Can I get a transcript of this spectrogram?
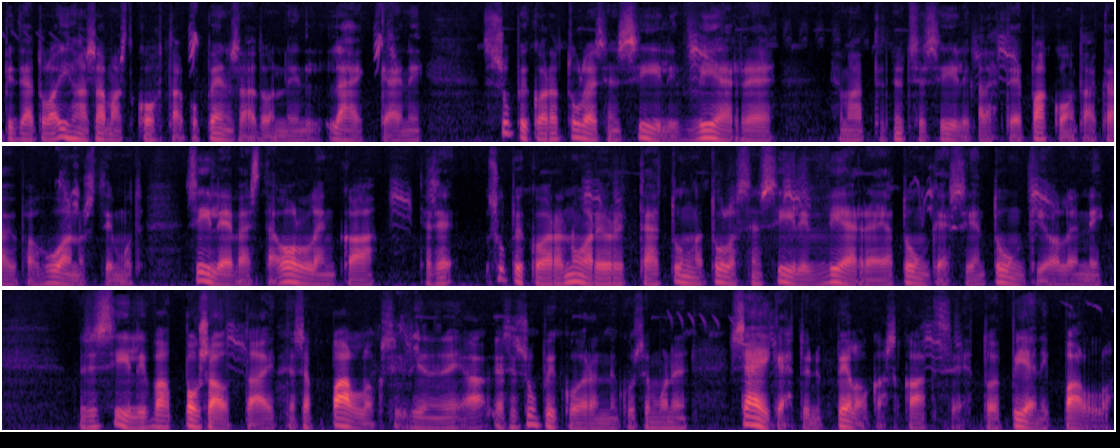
pitää tulla ihan samasta kohtaa, kun pensaat on niin lähekkäin, niin se supikoira tulee sen siilin viereen. Ja mä ajattelin, että nyt se siili lähtee pakoon tai käy jopa huonosti, mutta siili ei väistä ollenkaan. Ja se supikoira nuori yrittää tunga, tulla sen siilin viereen ja tunkea siihen tunkiolle, niin, niin se siili vaan posauttaa itsensä palloksi siinä ja, ja se supikoiran niin kuin semmoinen säikähtynyt pelokas katse, tuo pieni pallo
